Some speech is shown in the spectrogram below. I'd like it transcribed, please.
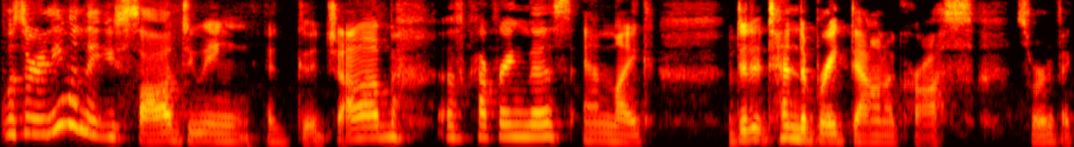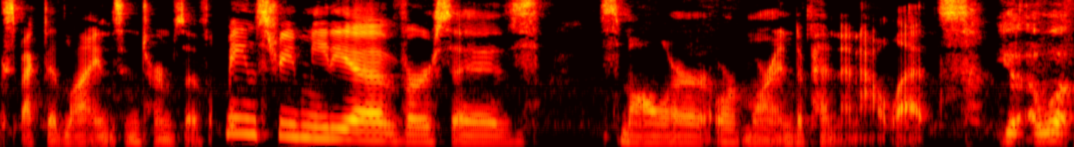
Was there anyone that you saw doing a good job of covering this? And like did it tend to break down across sort of expected lines in terms of mainstream media versus smaller or more independent outlets? Yeah well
